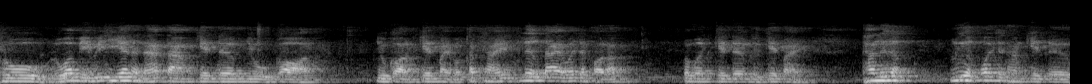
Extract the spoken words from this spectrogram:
ครู หรือว่ามีวิทยาฐานะตามเกณฑ์เดิมอยู่ก่อน อยู่ก่อนเกณฑ์ใหม่บังคับใช้เลือกได้ว่าจะขอรับประเมินเกณฑ์เดิมหรือเกณฑ์ใหม่ ถ้าเลือกเลือกว่าจะทำเกณฑ์เดิม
